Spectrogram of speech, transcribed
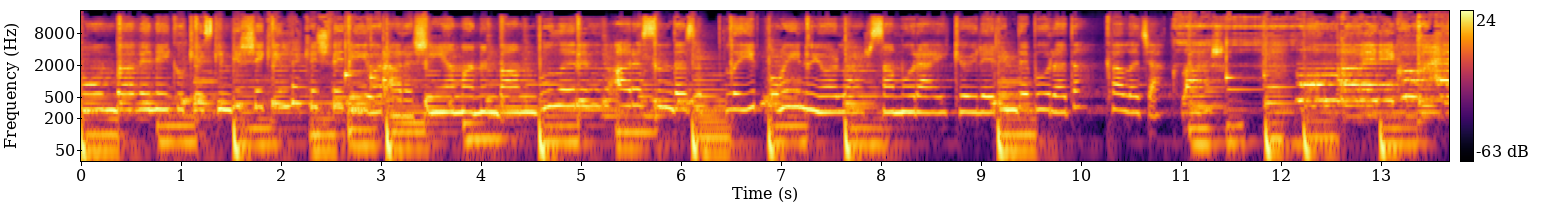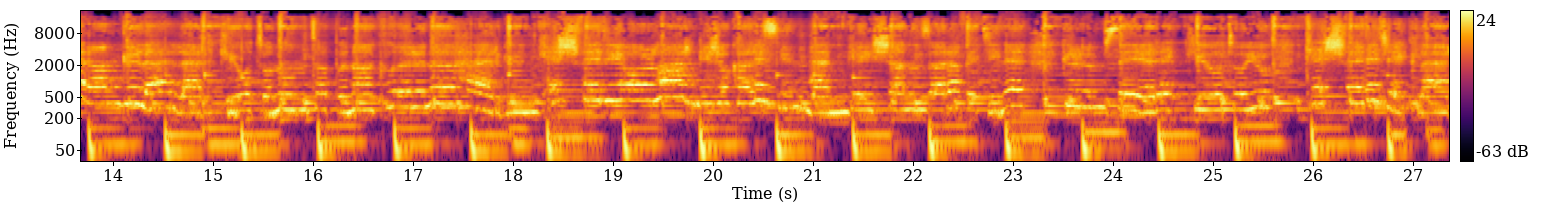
Momba ve Neiko keskin bir şekilde keşfediyor. Arashiyama'nın bambuları arasında zıplayıp oynuyorlar. Samuray köylerinde burada kalacaklar gülerler Kyoto'nun tapınaklarını her gün keşfediyorlar. Nijo Kalesi'nden Geisha'nın zarafetine Gülümseyerek Kyoto'yu keşfedecekler.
